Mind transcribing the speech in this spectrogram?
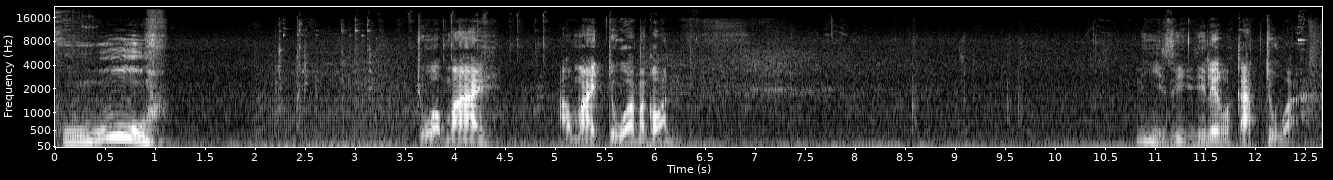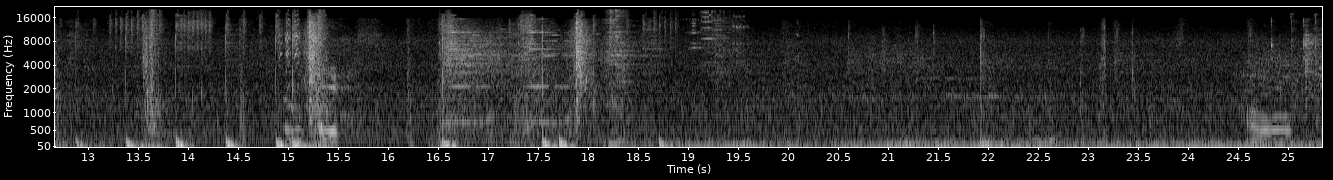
โห จั่วไม้ เอาไม้จั่วมาก่อน นี่สิที่เรียกว่าการ์ดจั่ว โอเค โอเค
